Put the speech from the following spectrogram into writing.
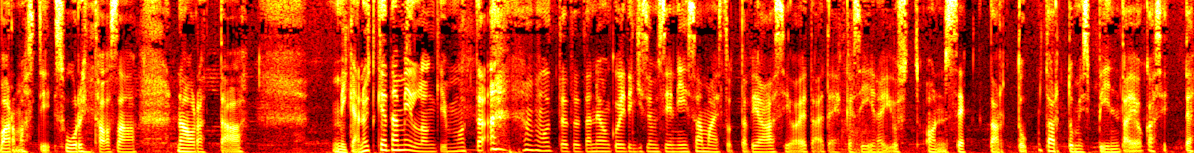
varmasti suurinta osaa naurattaa mikä nyt ketä milloinkin, mutta, mutta tota, ne on kuitenkin semmoisia niin samaistuttavia asioita, että ehkä siinä just on se tarttu, tarttumispinta, joka sitten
